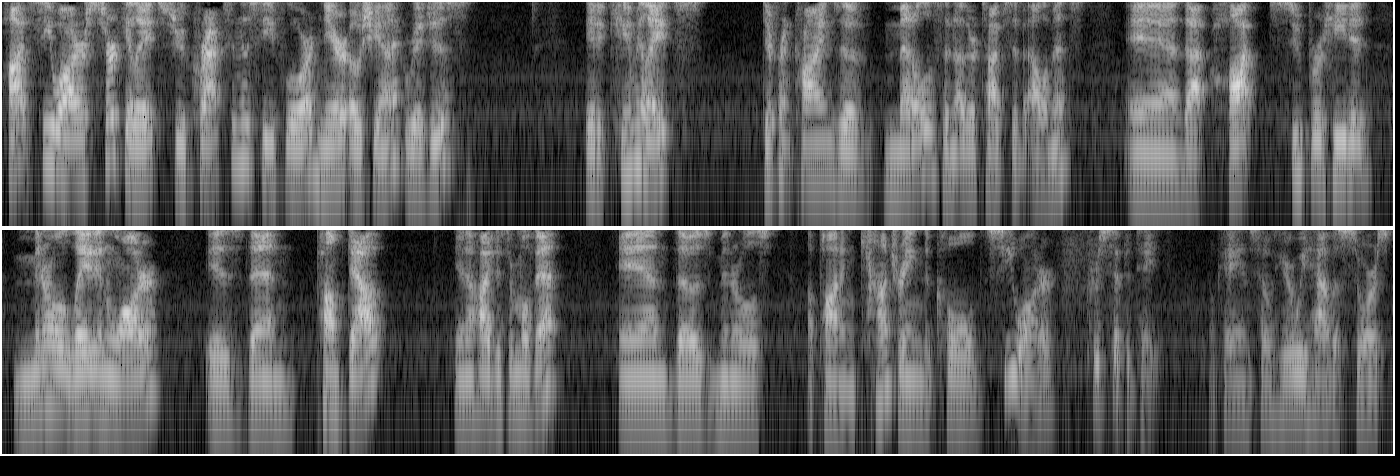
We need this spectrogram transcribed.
hot seawater circulates through cracks in the seafloor near oceanic ridges, it accumulates different kinds of metals and other types of elements, and that hot, superheated, mineral laden water is then pumped out in a hydrothermal vent, and those minerals, upon encountering the cold seawater, precipitate. Okay, and so here we have a source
